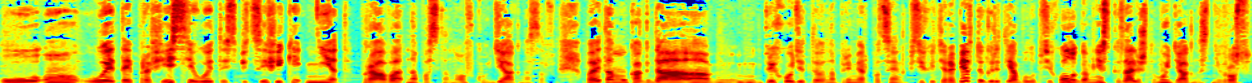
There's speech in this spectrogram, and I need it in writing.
у, э, у этой профессии, у этой специфики нет права на постановку диагнозов. Поэтому, когда а, приходит, например, пациент к психотерапевту и говорит, я был у психолога, мне сказали, что мой диагноз невроз.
